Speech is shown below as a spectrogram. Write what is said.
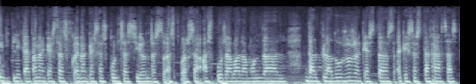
implicat en aquestes, en aquestes concessions, es, es, es posava damunt del, del pla d'usos aquestes, aquestes terrasses.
